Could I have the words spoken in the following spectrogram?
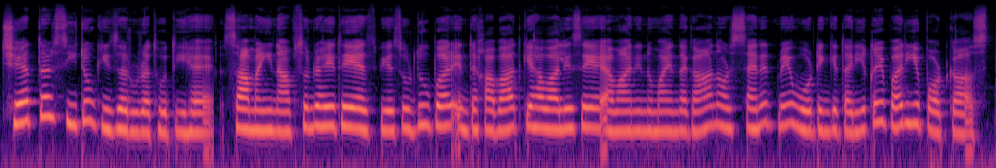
چھہتر سیٹوں کی ضرورت ہوتی ہے۔ سامعین، آپ سن رہے تھے ایس پی ایس اردو پر۔ انتخابات کے حوالے سے ایوان نمائندگان اور سینٹ میں ووٹنگ کے طریقے پر یہ پوڈ کاسٹ۔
